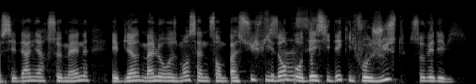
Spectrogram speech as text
ces dernières semaines, eh bien, malheureusement, ça ne semble pas suffisant pour décider qu'il faut juste sauver des vies.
